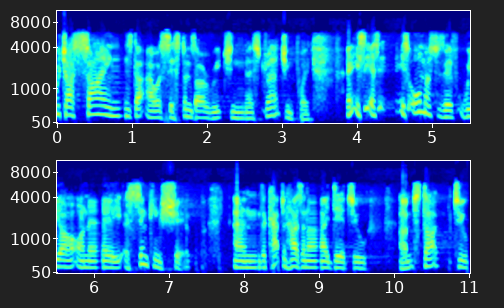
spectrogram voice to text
which are signs that our systems are reaching their stretching point. It's, it's, it's, almost as if we are on a, a, sinking ship, and the captain has an idea to um, start to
